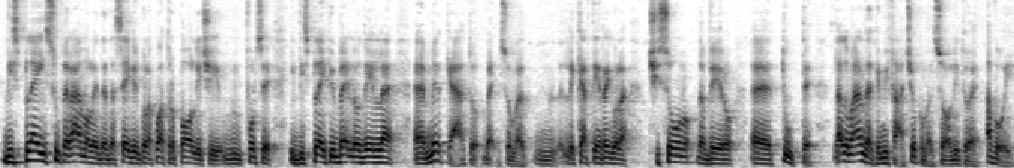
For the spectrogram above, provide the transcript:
Display Super AMOLED da 6,4 pollici, mm, forse il display più bello del eh, mercato, beh insomma mm, le carte in regola ci sono davvero eh, tutte. La domanda che mi faccio come al solito è a voi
